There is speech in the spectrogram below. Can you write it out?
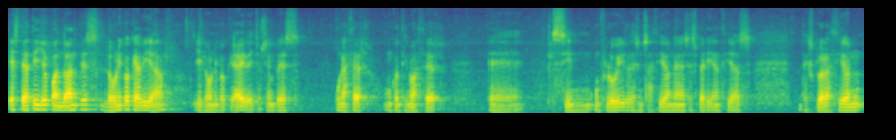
este atillo cuando antes lo único que había y lo único que hay, de hecho, siempre es un hacer, un continuo hacer, eh, sin un fluir de sensaciones, experiencias, de exploración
